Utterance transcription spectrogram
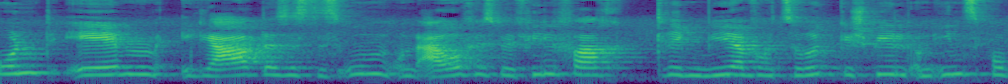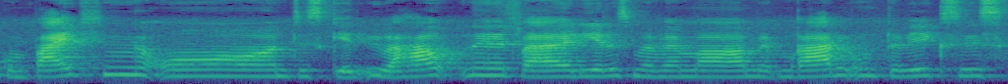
und eben, ich glaube, dass es das Um und Auf ist, weil vielfach kriegen wir einfach zurückgespielt und Innsbruck und Biken und das geht überhaupt nicht, weil jedes Mal, wenn man mit dem Radl unterwegs ist,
